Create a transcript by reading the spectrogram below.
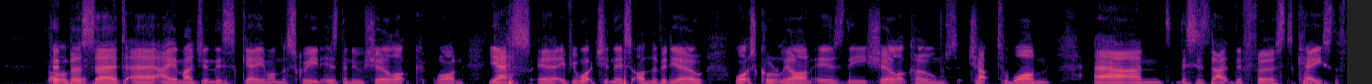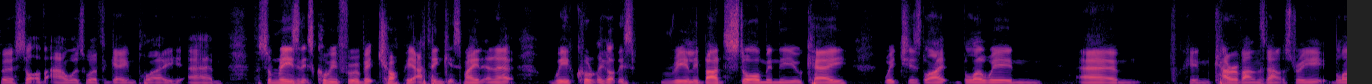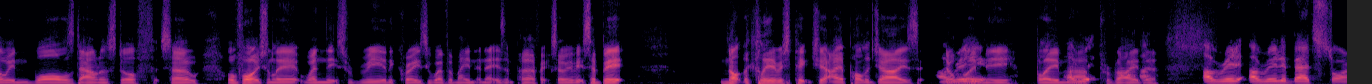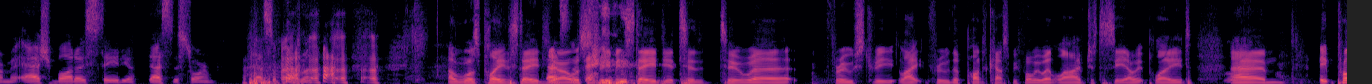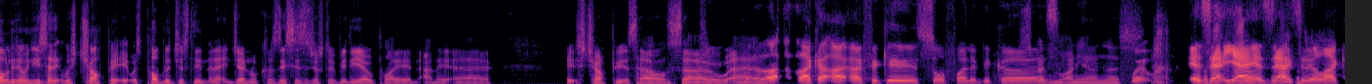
Finber said, uh, I imagine this game on the screen is the new Sherlock one. Yes, uh, if you're watching this on the video, what's currently on is the Sherlock Holmes chapter one. And this is that the first case, the first sort of hours worth of gameplay. Um, for some reason, it's coming through a bit choppy. I think it's my internet. We've currently got this really bad storm in the UK, which is like blowing um, fucking caravans down the street, blowing walls down and stuff. So unfortunately, when it's really crazy weather, my internet isn't perfect. So if it's a bit not the clearest picture, I apologise. Don't really- blame me. Blame our re- provider. A really a really bad storm. Ash bought a stadia. That's the storm. That's the problem. I was playing Stadia. That's I was streaming Stadia to to uh, through street like through the podcast before we went live just to see how it played. Um, it probably when you said it was choppy, it was probably just the internet in general because this is just a video playing and it uh, it's choppy as hell. So um, Li- like I, I think it's so funny because Spent money on this. we, exa- yeah, exactly. Like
